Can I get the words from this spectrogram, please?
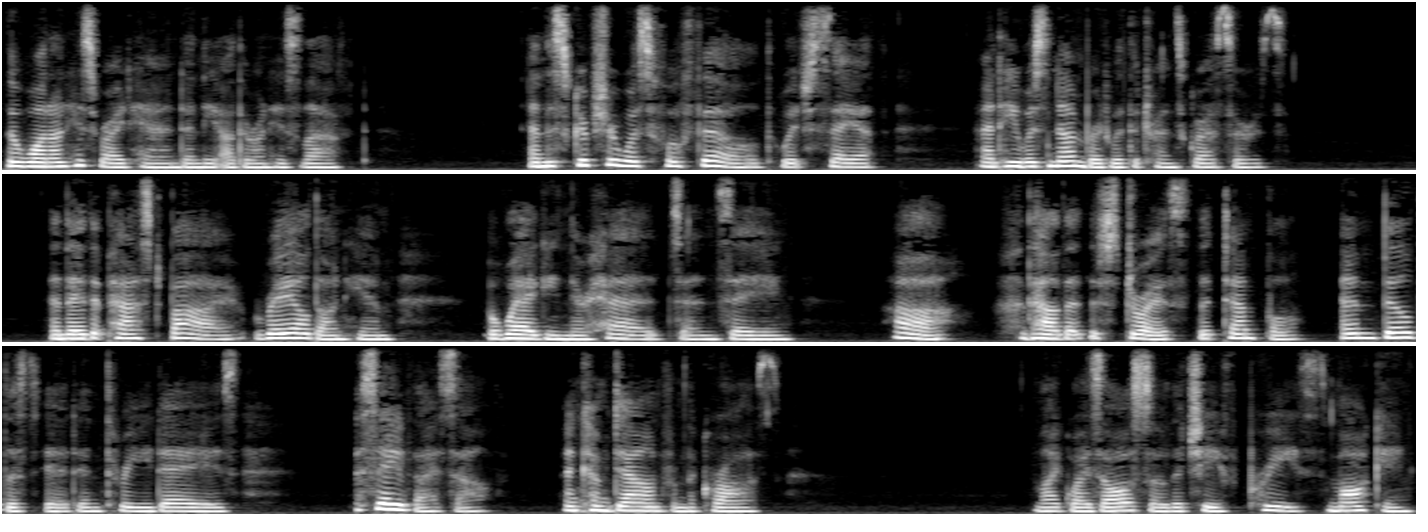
the one on his right hand and the other on his left. And the scripture was fulfilled, which saith, And he was numbered with the transgressors. And they that passed by railed on him, wagging their heads, and saying, Ah, thou that destroyest the temple, and buildest it in three days, save thyself, and come down from the cross. Likewise also the chief priests mocking,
